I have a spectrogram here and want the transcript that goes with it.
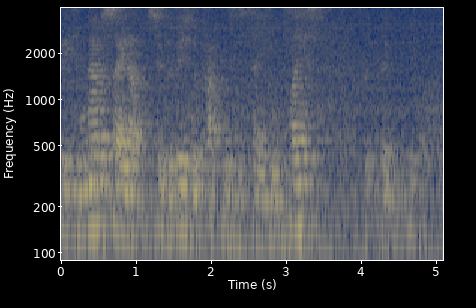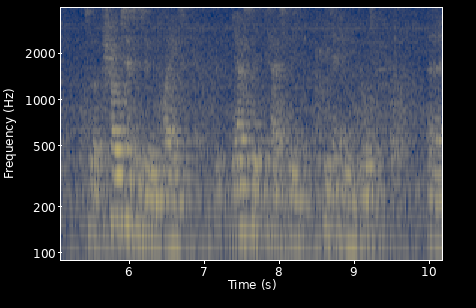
we can now say that supervision of practice is taking place, the, the, so process is in place, the, the acid test is, is it any good? Uh,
